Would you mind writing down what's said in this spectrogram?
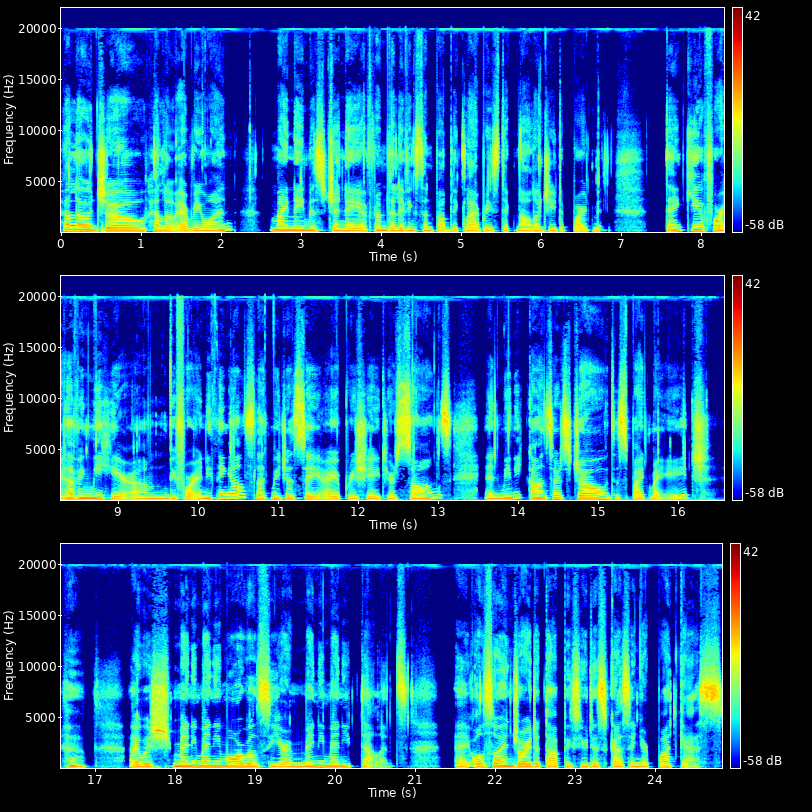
Hello, Joe. Hello, everyone. My name is Janaea from the Livingston Public Library's Technology Department. Thank you for having me here. Um, before anything else, let me just say I appreciate your songs and mini concerts, Joe, despite my age. I wish many, many more will see your many, many talents. I also enjoy the topics you discuss in your podcasts.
